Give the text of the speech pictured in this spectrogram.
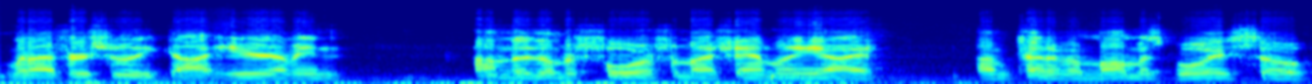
when I first really got here, I mean, I'm the number four for my family. I I'm kind of a mama's boy, so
